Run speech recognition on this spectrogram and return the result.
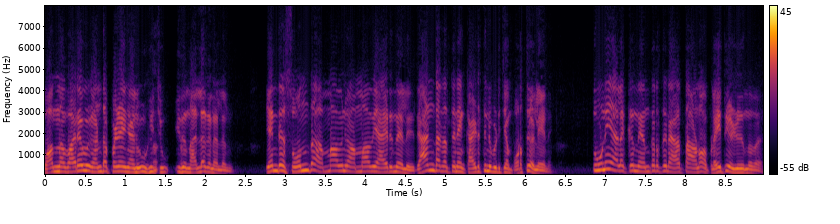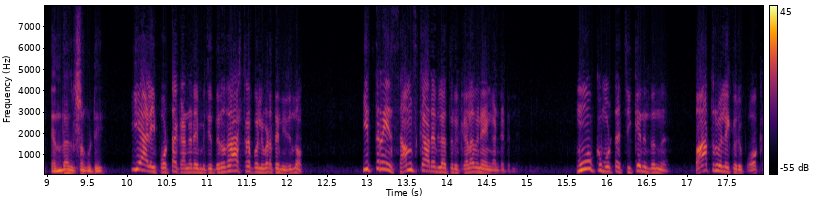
വന്ന വരവ് കണ്ടപ്പോഴേ ഞാൻ ഊഹിച്ചു ഇത് നല്ലതിനല്ലെന്ന്. എന്റെ സ്വന്തം അമ്മാവിനും അമ്മാവനും ആയിരുന്നേൽ രണ്ടെണ്ണത്തിനെ കഴുത്തിന് പിടിച്ചാൽ പുറത്തു കളിയേനെ തുണി അലക്കുന്ന യന്ത്രത്തിനകത്താണോ പ്ലേറ്റ് എഴുതുന്നത് എന്താ കൃഷ്ണൻകുട്ടി? ഇയാൾ ഈ പൊട്ട കണ്ണടയും വെച്ച് ധൃതരാഷ്ട്ര പോലെ ഇവിടെ തന്നെ ഇരുന്നോ? ഇത്രയും സംസ്കാരമില്ലാത്തൊരു കിളവിനെ ഞാൻ കണ്ടിട്ടില്ല. മൂക്ക് മുട്ട ചിക്കൻ തിന്ന് ബാത്റൂമിലേക്ക് ഒരു പോക്ക.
